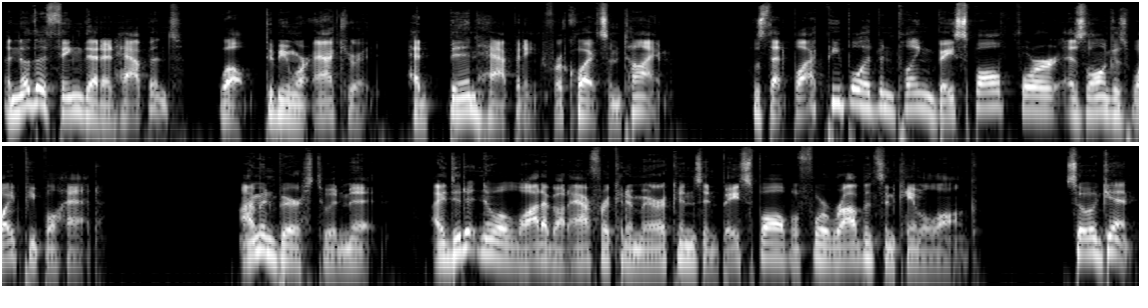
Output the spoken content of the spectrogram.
another thing that had happened, well, to be more accurate, had been happening for quite some time, was that black people had been playing baseball for as long as white people had. I'm embarrassed to admit, I didn't know a lot about African Americans in baseball before Robinson came along. So again,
